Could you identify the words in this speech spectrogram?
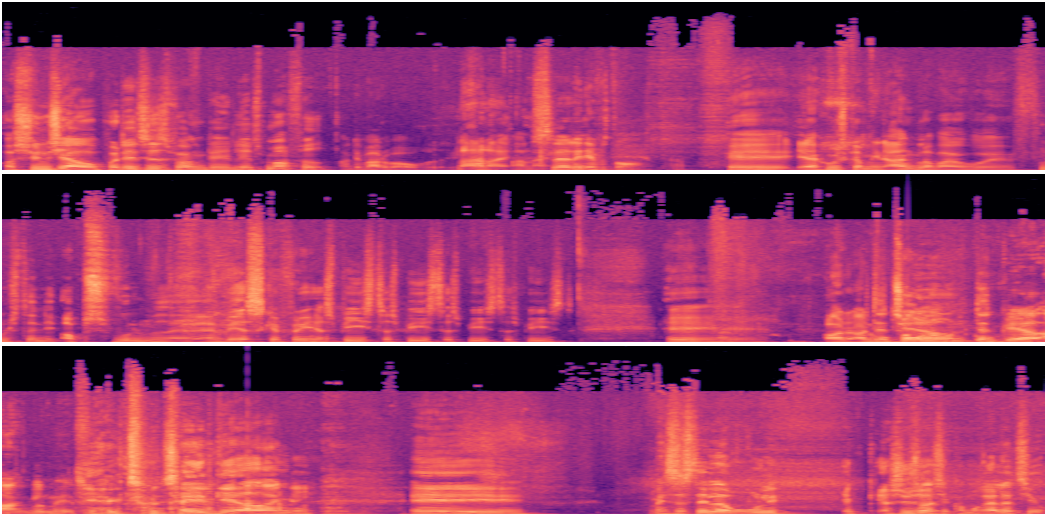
og synes jeg jo på det tidspunkt, det er lidt småfed. Og det var du overhovedet ikke. Nej, nej, slet Men ikke. jeg forstår. Øh, jeg husker, at mine ankler var jo øh, fuldstændig opsvulmet af, af væske, fordi jeg spiste og spiste og spiste og spiste. Øh, og, og det tog nogle... Den Det, gærede ankel med. jeg er totalt gæret ankel. Øh, men så stille og roligt. Jeg, jeg synes også, jeg kommer relativt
